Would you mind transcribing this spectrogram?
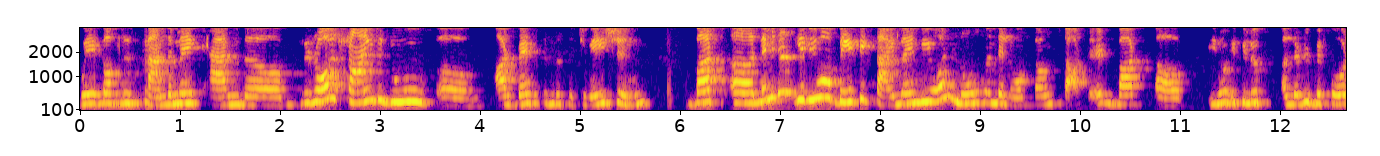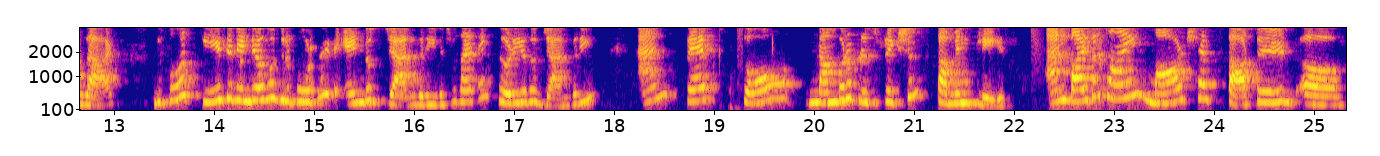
wake of this pandemic. And we're all trying to do our best in the situation. But uh, let me just give you a basic timeline. We all know when the lockdown started, but uh, you know, if you look a little before that, the first case in India was reported end of January, which was I think 30th of January and Feb saw number of restrictions come in place. And by the time March had started, um,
